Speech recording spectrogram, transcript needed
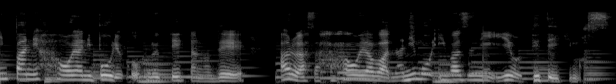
頻繁に母親に暴力を振るっていたので、ある朝母親は何も言わずに家を出て行きます。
